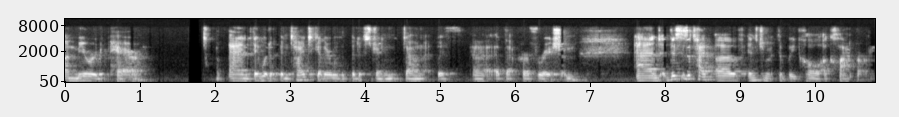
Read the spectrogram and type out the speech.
a mirrored pair, and they would have been tied together with a bit of string down with uh, at that perforation. And this is a type of instrument that we call a clapper.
